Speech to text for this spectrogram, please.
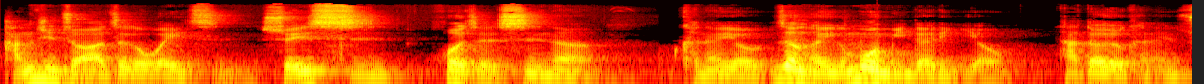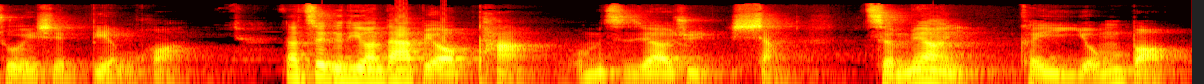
行情走到这个位置，随时或者是呢，可能有任何一个莫名的理由。它都有可能做一些变化，那这个地方大家不要怕，我们只是要去想怎么样可以永保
